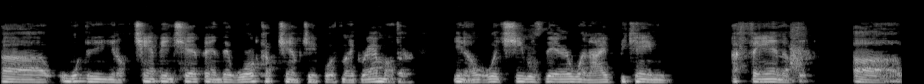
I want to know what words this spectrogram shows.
uh, you know, championship and the World Cup championship with my grandmother. You know, which she was there when I became a fan of it uh,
